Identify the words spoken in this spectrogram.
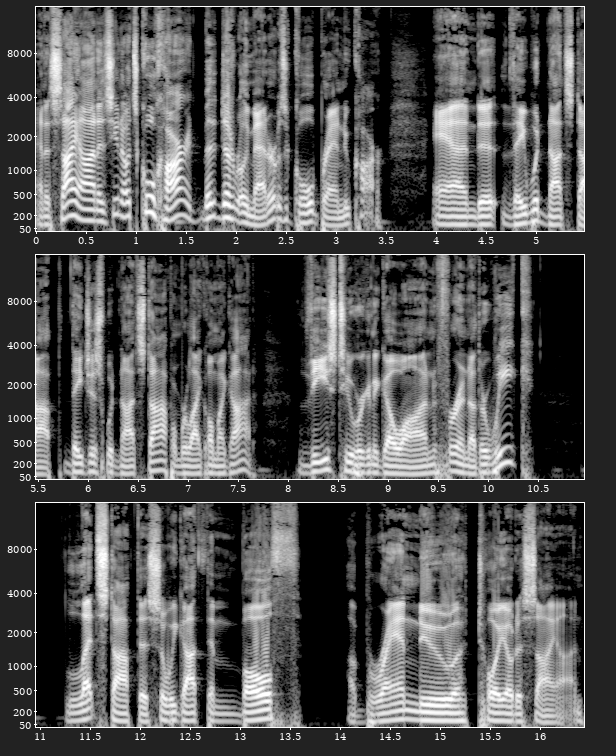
and a Scion is, you know, it's a cool car, but it doesn't really matter. It was a cool, brand new car. And uh, they would not stop. They just would not stop. And we're like, oh my God, these two are going to go on for another week. Let's stop this. So we got them both a brand new Toyota Scion.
